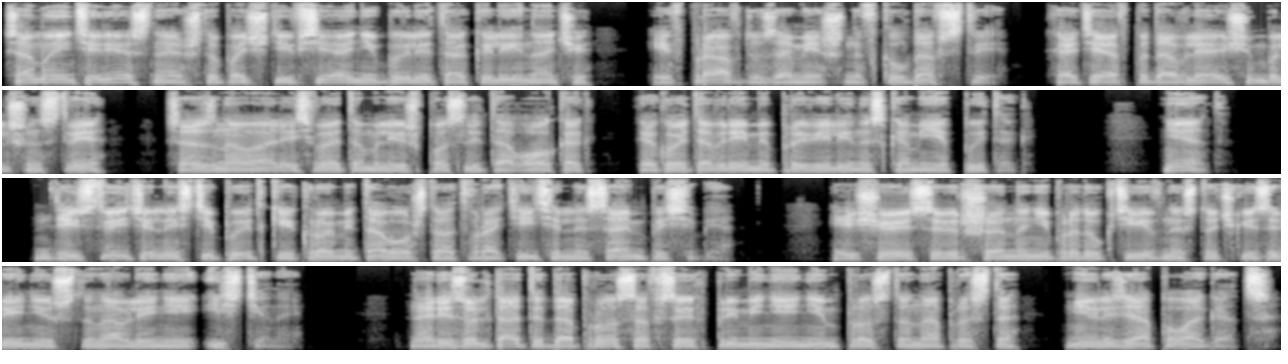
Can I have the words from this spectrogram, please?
Самое интересное, что почти все они были так или иначе и вправду замешаны в колдовстве, хотя в подавляющем большинстве сознавались в этом лишь после того, как какое-то время провели на скамье пыток. Нет, действительности пытки, кроме того, что отвратительны сами по себе, еще и совершенно непродуктивны с точки зрения установления истины. На результаты допросов с их применением просто-напросто нельзя полагаться.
